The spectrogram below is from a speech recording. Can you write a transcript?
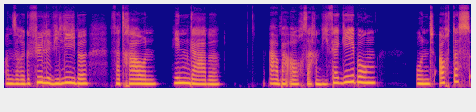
unsere Gefühle wie Liebe, Vertrauen, Hingabe, aber auch Sachen wie Vergebung und auch das,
